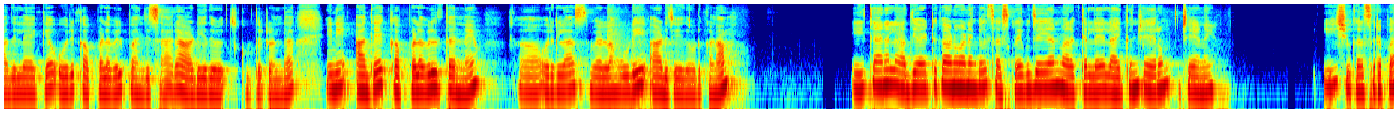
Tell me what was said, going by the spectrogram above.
അതിലേക്ക് ഒരു കപ്പളവിൽ പഞ്ചസാര ആഡ് ചെയ്ത് കൊടുത്തിട്ടുണ്ട്. ഇനി അതേ കപ്പളവിൽ തന്നെ ഒരു ഗ്ലാസ് വെള്ളം കൂടി ആഡ് ചെയ്ത് കൊടുക്കണം. ഈ ചാനൽ ആദ്യമായിട്ട് കാണുവാണെങ്കിൽ സബ്സ്ക്രൈബ് ചെയ്യാൻ മറക്കല്ലേ ലൈക്കും ഷെയറും ചെയ്യണേ. ഈ ഷുഗർ സിറപ്പ്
